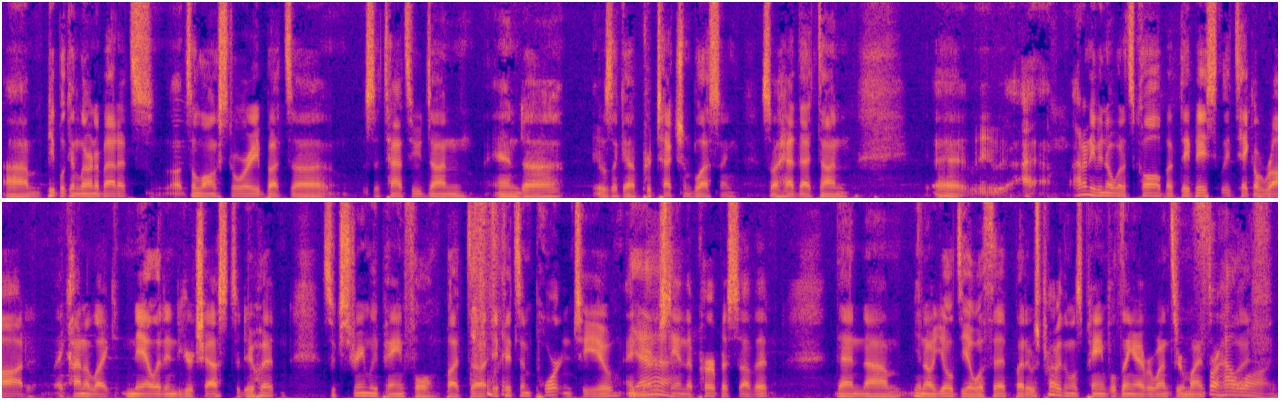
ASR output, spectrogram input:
Um, people can learn about it. It's, it's a long story, but uh, it's a tattoo done, and uh, it was like a protection blessing. So I had that done. Uh, I, I don't even know what it's called, but they basically take a rod, they kind of like nail it into your chest to do it. It's extremely painful, but uh, if it's important to you and you understand the purpose of it, then um, you know you'll deal with it. But it was probably the most painful thing I ever went through my For how life. long?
